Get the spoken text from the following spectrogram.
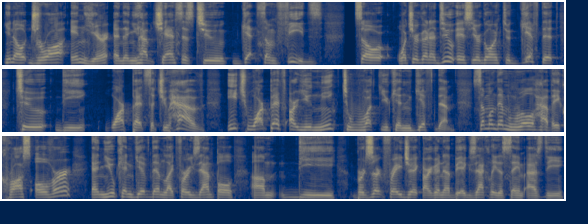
you know, draw in here and then you have chances to get some feeds. So what you're going to do is you're going to gift it to the war pets that you have. Each war pets are unique to what you can gift them. Some of them will have a crossover, and you can give them, like for example, um, the Berserk Freydrake are gonna be exactly the same as the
